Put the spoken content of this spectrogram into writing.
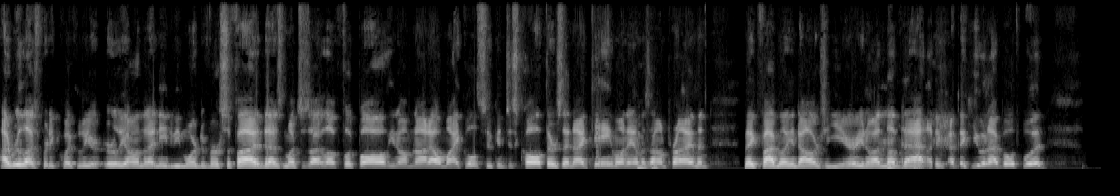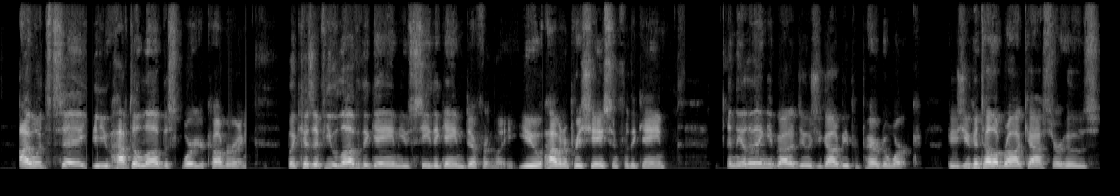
I realized pretty quickly early on that I need to be more diversified. That as much as I love football, you know, I'm not Al Michaels who can just call a Thursday night game on Amazon Prime and make five million dollars a year. You know, I love that. I think I think you and I both would. I would say you have to love the sport you're covering because if you love the game, you see the game differently. You have an appreciation for the game. And the other thing you've got to do is you got to be prepared to work because you can tell a broadcaster who's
